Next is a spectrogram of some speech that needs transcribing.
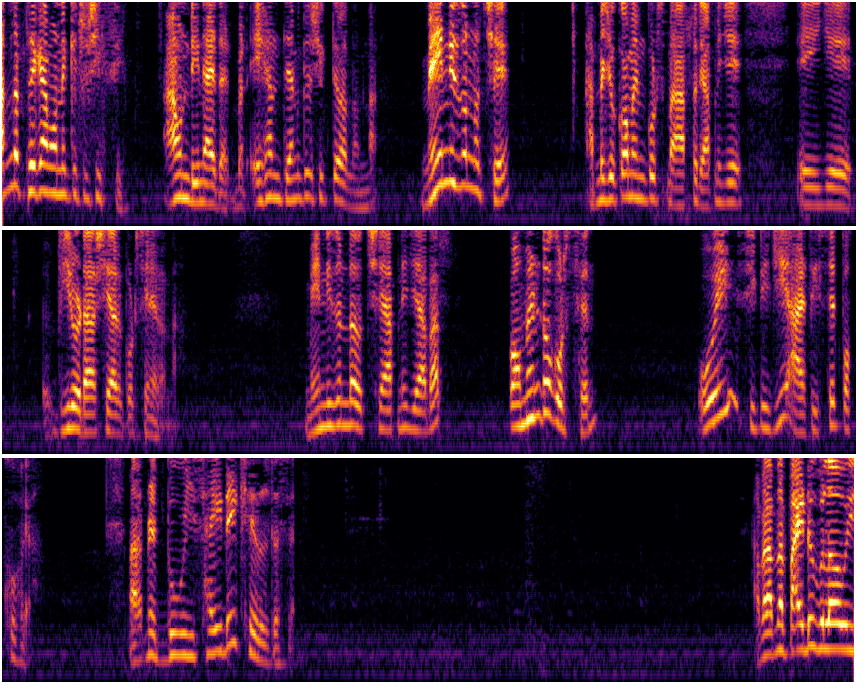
আপনার থেকে আমি অনেক কিছু শিখছি। আউন ডিনাই দ্যাট বাট এখান থেকে আমি কিছু শিখতে পারলাম না। মেইন রিজন হচ্ছে, আপনি যে কমেন্ট করছেন সরি আপনি যে এই যে ভিডিওটা শেয়ার করছেন এটা না। মেইন রিজনটা হচ্ছে, আপনি যে আবার কমেন্টও করছেন ওই সিটিজি আর্টিস্টের পক্ষ হয়ে। মানে আপনি দুই সাইডেই খেলতেছেন। আবার আপনার পাইডু গুলা ওই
